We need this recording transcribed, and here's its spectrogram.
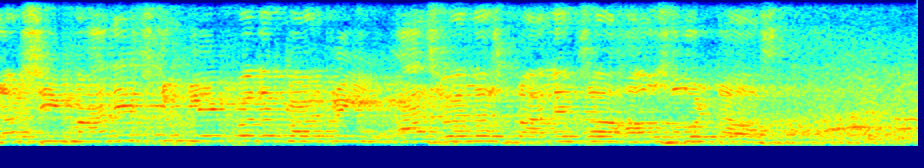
That she managed to play for the country as well as balance her household tasks.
